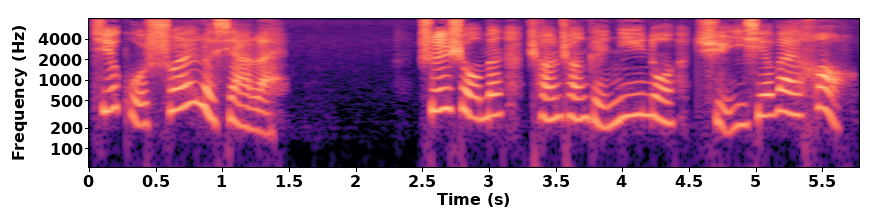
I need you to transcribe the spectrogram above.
结果摔了下来。水手们常常给尼诺取一些外号，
